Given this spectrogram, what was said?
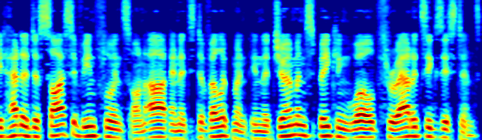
It had a decisive influence on art and its development in the German-speaking world throughout its existence.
